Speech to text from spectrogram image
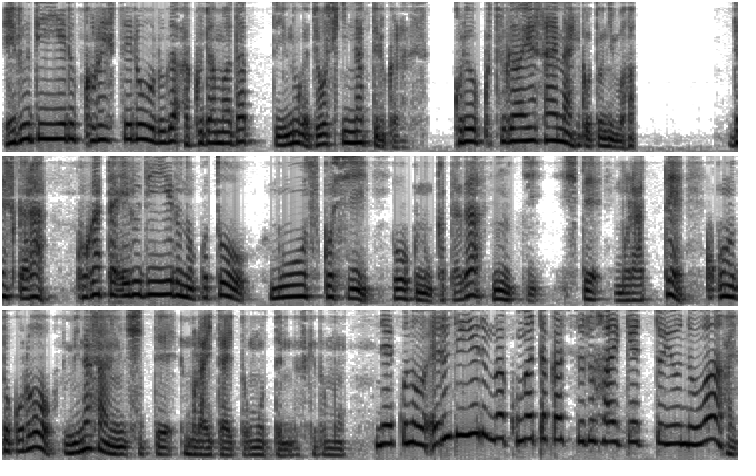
LDL コレステロールが悪玉だっていうのが常識になってるからです。これを覆さないことには。ですから、小型 LDL のことをもう少し多くの方が認知してもらって、ここのところを皆さんに知ってもらいたいと思ってるんですけども。で、この LDL が小型化する背景というのは、はい、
